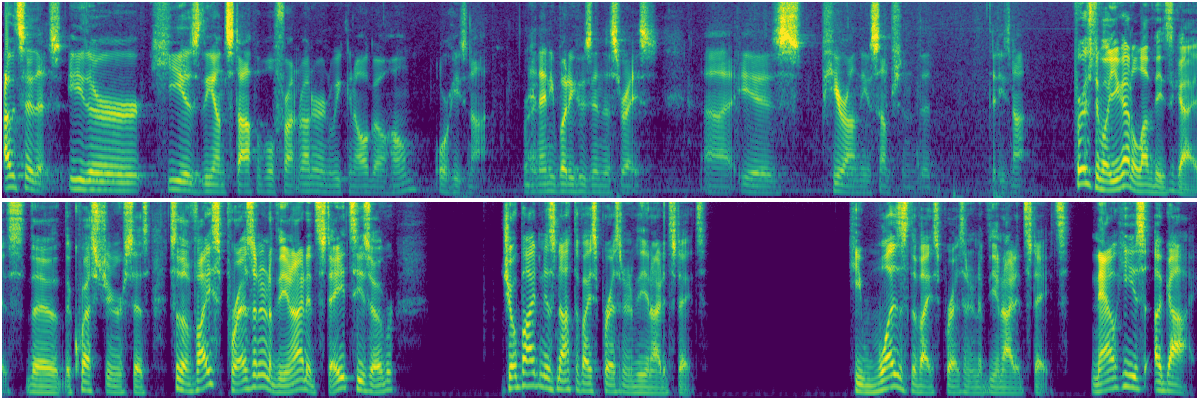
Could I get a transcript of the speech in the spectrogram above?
I would say this: either he is the unstoppable frontrunner and we can all go home, or he's not. Right. And anybody who's in this race uh, is here on the assumption that that he's not. First of all, you got to love these guys. The the questioner says, "So the vice president of the United States, he's over." Joe Biden is not the vice president of the United States. He was the vice president of the United States. Now he's a guy.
